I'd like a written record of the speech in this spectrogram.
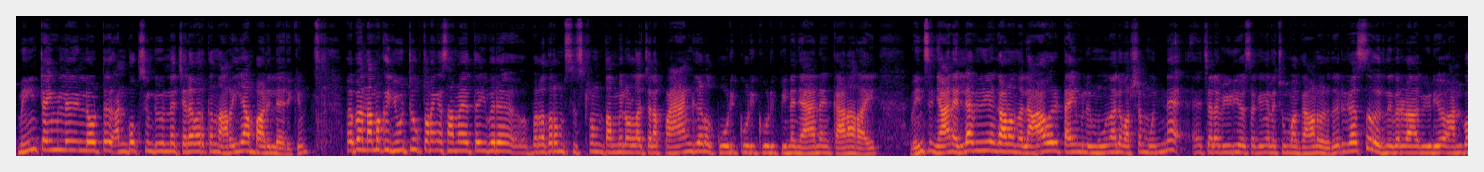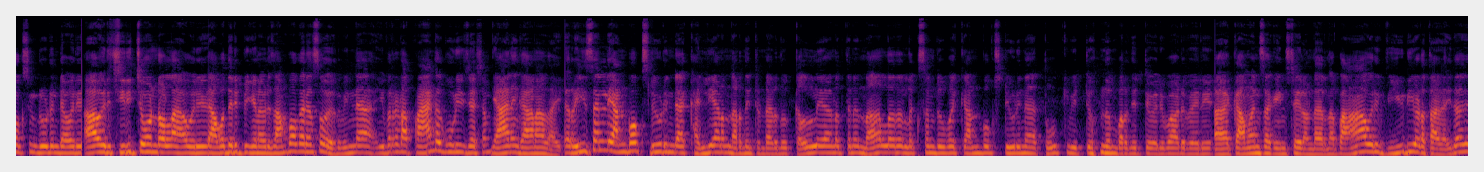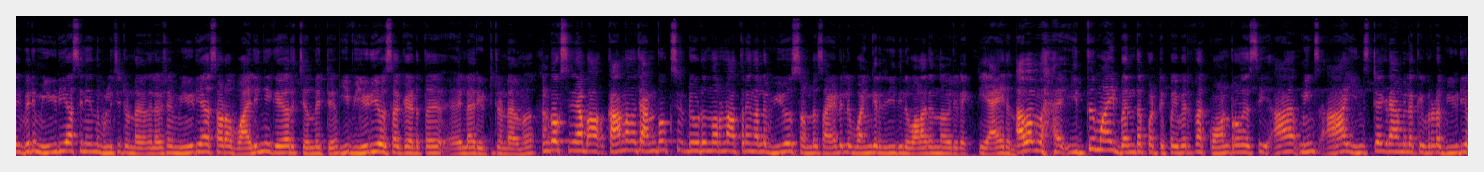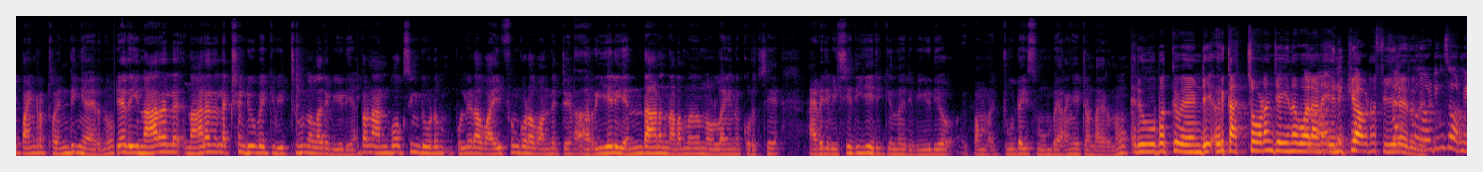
മെയിൻ ടൈമിലോട്ട് അൺബോക്സിംഗ് ഡ്യൂവിനെ ചിലവർക്കൊന്നും അറിയാൻ പാടില്ലായിരിക്കും. ഇപ്പം നമുക്ക് യൂട്യൂബ് തുടങ്ങിയ സമയത്ത് ഇവർ ബ്രദറും സിസ്റ്ററും തമ്മിലുള്ള ചില പ്രാങ്കുകൾ കൂടി കൂടി കൂടി പിന്നെ ഞാൻ കാണാറായി. മീൻസ് ഞാൻ എല്ലാ വീഡിയോയും കാണുന്നില്ല ആ ഒരു ടൈമിൽ മൂന്നാൽ വർഷം മുന്നേ ചില വീഡിയോസ് ഒക്കെ ഇങ്ങനെ ചുമ്മാ കാണുമായിരുന്നു. ഒരു രസമായിരുന്നു ഇവരുടെ ആ വീഡിയോ അൺബോക്സിംഗ് ഡൂഡിന്റെ ഒരു ആ ഒരു ചിരിച്ചുകൊണ്ടുള്ള ഒരു അവതരിപ്പിക്കുന്ന ഒരു സംഭവം രസമായിരുന്നു. പിന്നെ ഇവരുടെ പ്രാങ്ക് കൂടിയ ശേഷം ഞാനും കാണാതായി. റീസെന്റ് അൺബോക്സ് ഡ്യൂഡിന്റെ കല്യാണം നടന്നിട്ടുണ്ടായിരുന്നു. കല്യാണത്തിന് നാലര ലക്ഷം രൂപയ്ക്ക് അൺബോക്സ് ഡ്യൂഡിനെ തൂക്കി വിറ്റു എന്നും പറഞ്ഞിട്ട് ഒരുപാട് പേര് കമന്റ്സ് ഒക്കെ ഇൻസ്റ്റയിൽ ഉണ്ടായിരുന്നു. അപ്പൊ ആ ഒരു വീഡിയോയുടെ താഴെ ഇതായത് ഇവർ മീഡിയാസിനെ ഒന്നും വിളിച്ചിട്ടുണ്ടായിരുന്നില്ല. പക്ഷേ മീഡിയാസ് അവിടെ വലിഞ്ഞു കയറി ചെന്നിട്ട് ഈ വീഡിയോസ് ഒക്കെ എടുത്ത് എല്ലാവരും ഇട്ടിട്ടുണ്ടായിരുന്നു. അൺബോക്സ് ഞാൻ കാരണം വെച്ചാൽ അൺബോക്സ് ഡ്യൂഡ് എന്ന് പറഞ്ഞാൽ അത്രയും നല്ല വ്യൂസ് ഉണ്ട്. സൈഡിൽ ഭയങ്കര രീതിയിൽ വളരുന്ന ഒരു വ്യക്തിയായിരുന്നു അപ്പം ഇതുമായി ബന്ധപ്പെട്ട് ഇപ്പൊ ഇവരുടെ കോൺട്രവേഴ്സി ആ മീൻസ് ആ ഇൻസ്റ്റാഗ്രാമിലൊക്കെ ഇവരുടെ വീഡിയോ ഭയങ്കര ട്രെൻഡിങ് ആയിരുന്നു. ഏത് ഈ നാലര നാലര ലക്ഷം രൂപയ്ക്ക് വിറ്റു എന്നുള്ള ഒരു വീഡിയോ ഇപ്പം അൺബോക്സിംഗ് ഡൂടും പുള്ളിയുടെ വൈഫും കൂടെ വന്നിട്ട് റിയലി എന്താണ് നടന്നതെന്നുള്ളതിനെ കുറിച്ച് അവർ വിശദീകരിക്കുന്ന ഒരു വീഡിയോ ഇപ്പം ടു ഡേയ്സ് മുമ്പ് ഇറങ്ങിയിട്ടുണ്ടായിരുന്നു. രൂപക്ക് വേണ്ടി ഒരു കച്ചവടം ചെയ്യുന്ന പോലെയാണ് എനിക്ക് അവിടെ ഫീൽ ചെയ്തത്.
